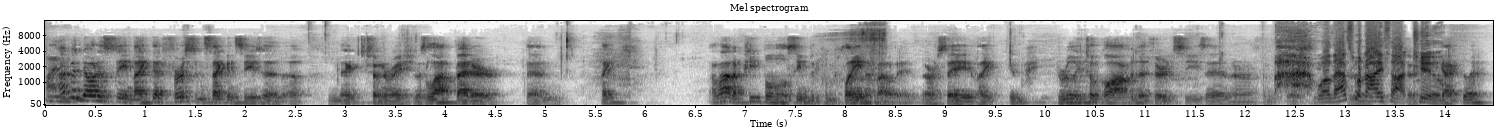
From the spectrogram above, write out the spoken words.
I've been noticing like that first and second season of Next Generation is a lot better than like a lot of people seem to complain about it or say like it really took off in the third season or in the season. Well, that's what I thought, too. good.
